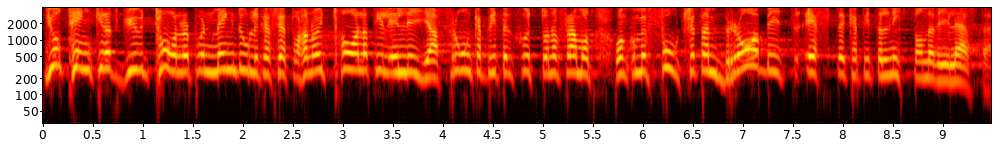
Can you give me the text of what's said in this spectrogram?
Jag tänker att Gud talar på en mängd olika sätt och han har ju talat till Elia från kapitel 17 och framåt och han kommer fortsätta en bra bit efter kapitel 19 där vi läste.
